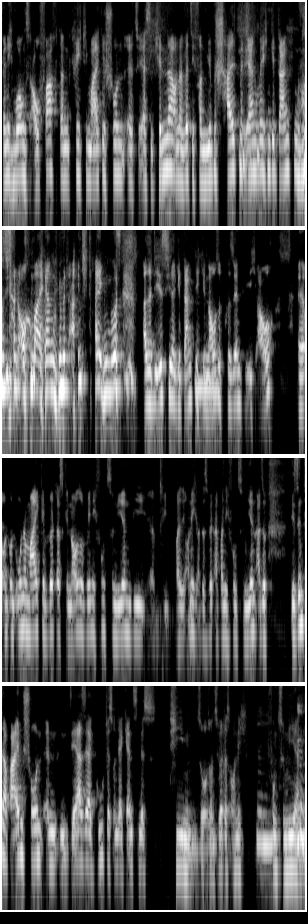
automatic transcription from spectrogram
wenn ich morgens aufwache, dann kriegt die Maike schon äh, zuerst die Kinder und dann wird sie von mir beschallt mit irgendwelchen Gedanken, wo sie dann auch mal irgendwie mit einsteigen muss. Also die ist hier gedanklich mhm. genauso präsent wie ich auch. Äh, und, und ohne Maike wird das genauso wenig funktionieren wie, äh, wie, weiß ich auch nicht, das wird einfach nicht funktionieren. Also wir sind da beiden schon ein sehr, sehr gutes und ergänzendes Team, so, sonst wird das auch nicht mhm. funktionieren.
